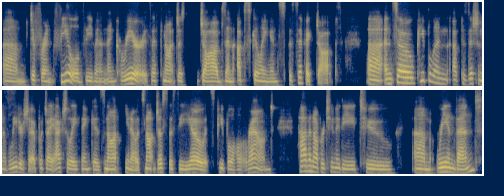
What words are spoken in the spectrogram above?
um, different fields, even and careers, if not just jobs and upskilling in specific jobs. Uh, and so people in a position of leadership, which I actually think is not, you know, it's not just the CEO, it's people all around, have an opportunity to um, reinvent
